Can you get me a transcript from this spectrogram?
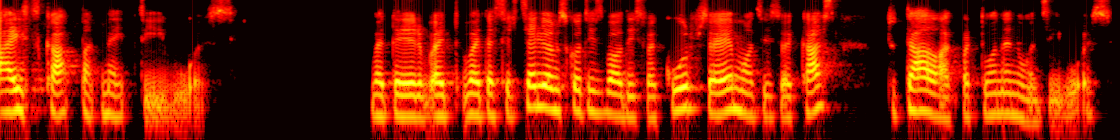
aiz kapa nedzīvosi. Vai, ir, vai, vai tas ir ceļojums, ko tu izbaudīsi, vai kurps, vai emocijas, vai kas, tu tālāk par to nenodzīvosi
